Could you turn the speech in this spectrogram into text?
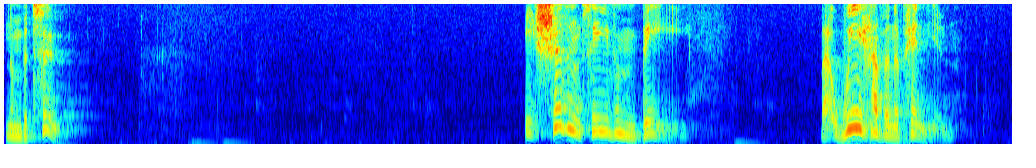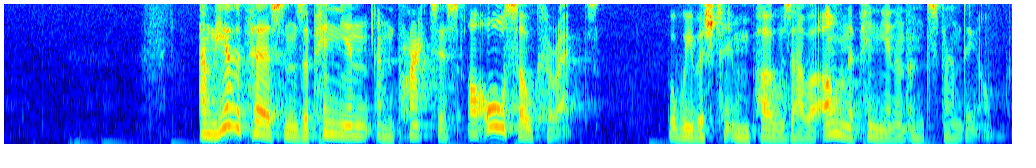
Number two, it shouldn't even be that we have an opinion and the other person's opinion and practice are also correct, but we wish to impose our own opinion and understanding on them.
